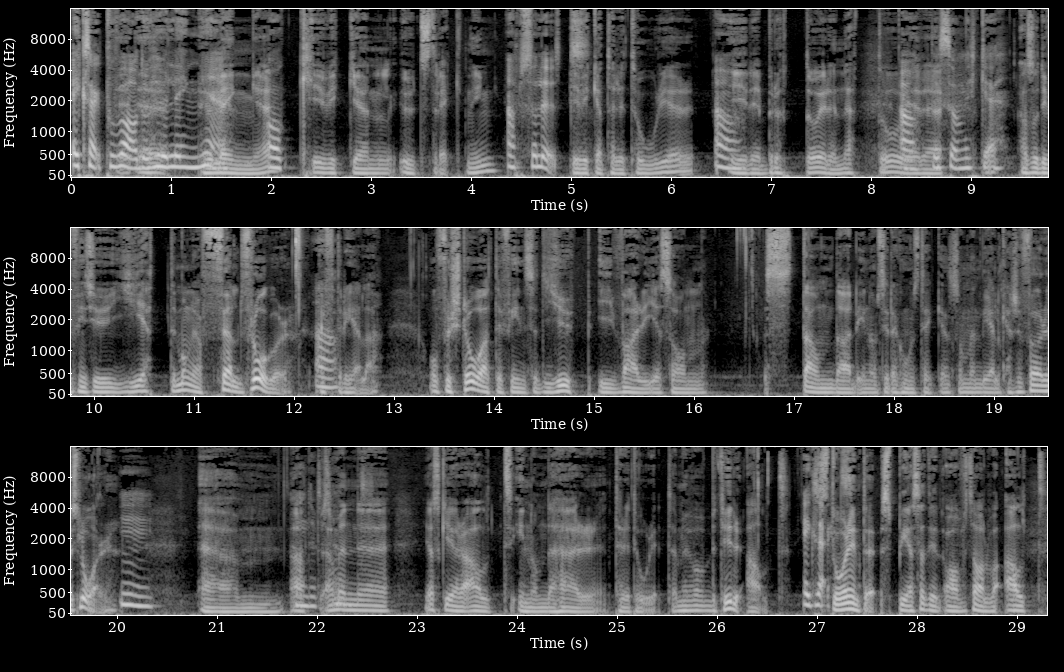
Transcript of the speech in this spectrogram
exakt. På vad och Eh, hur länge? Hur länge? Och I vilken utsträckning? absolut. I vilka territorier? Ja, Är det brutto? Är det netto? ja är det det... är så mycket. Alltså det finns ju jättemånga följdfrågor Ja. efter det hela. Och förstå att det finns ett djup i varje sån standard inom citationstecken som en del kanske föreslår. Mm. Ehm, att, 100%. ja men jag ska göra allt inom det här territoriet. Men vad betyder allt? Exakt. Står det inte spesat i ett avtal vad allt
